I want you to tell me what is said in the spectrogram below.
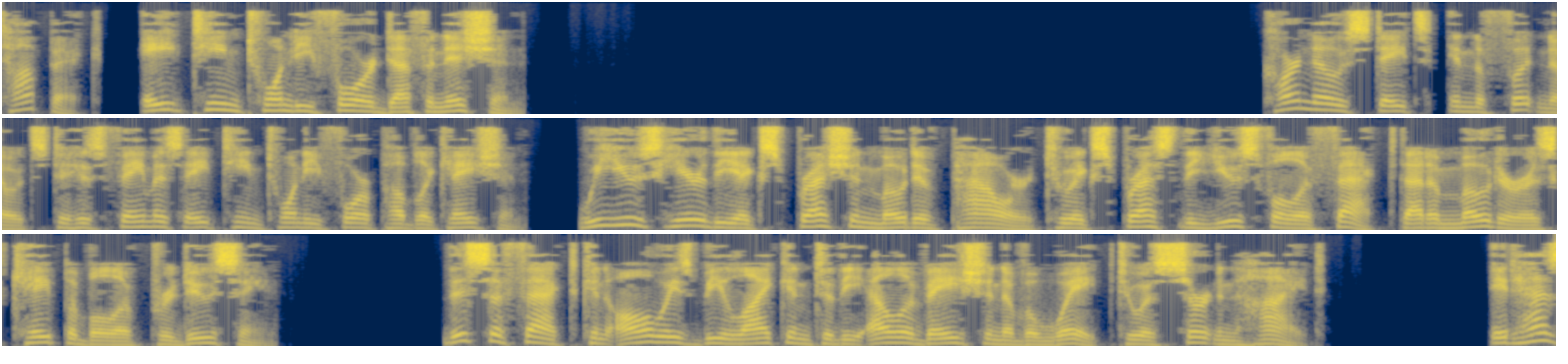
Topic 1824 definition Carnot states, in the footnotes to his famous 1824 publication, "...we use here the expression motive power to express the useful effect that a motor is capable of producing. This effect can always be likened to the elevation of a weight to a certain height. It has,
